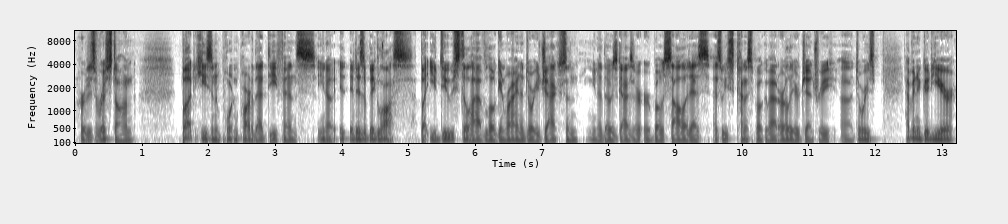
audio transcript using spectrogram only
hurt his wrist on, but he's an important part of that defense. You know, it, it is a big loss, but you do still have Logan Ryan and Dory Jackson. You know, those guys are, are both solid. As as we kind of spoke about earlier, Gentry. Uh, Dory's having a good year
